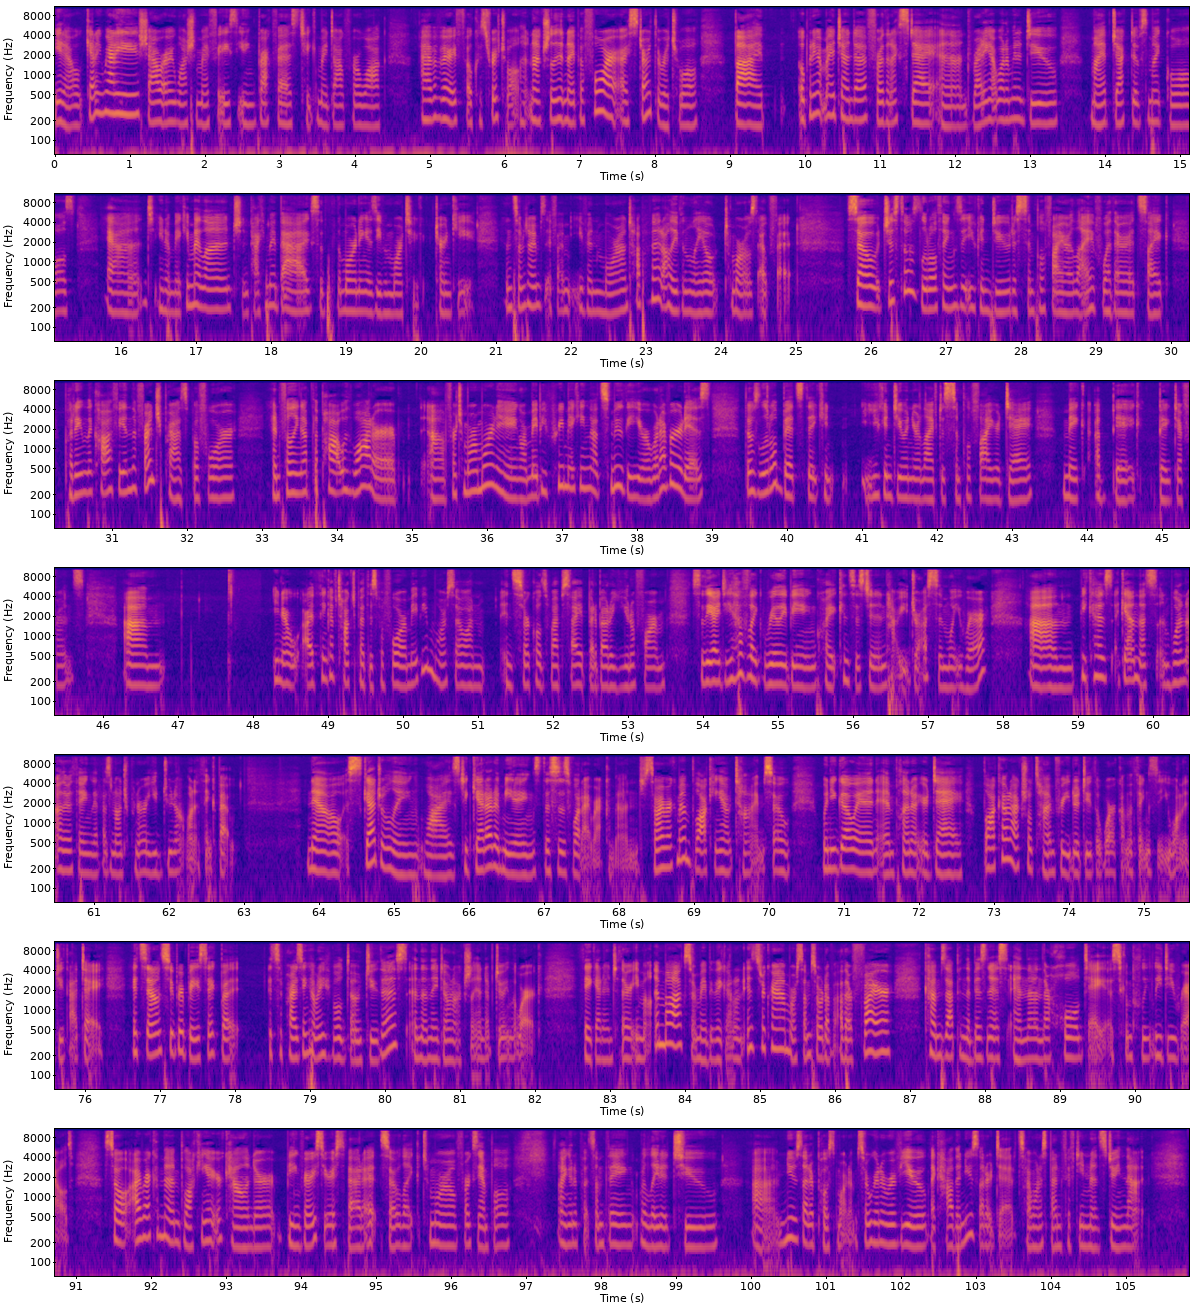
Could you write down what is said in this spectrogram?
you know, getting ready, showering, washing my face, eating breakfast, taking my dog for a walk. I have a very focused ritual. And actually, the night before I start the ritual by opening up my agenda for the next day and writing out what I'm going to do, my objectives, my goals, and you know making my lunch and packing my bag so that the morning is even more t- turnkey. And sometimes if I'm even more on top of it, I'll even lay out tomorrow's outfit. So, just those little things that you can do to simplify your life, whether it's like putting the coffee in the French press before and filling up the pot with water uh, for tomorrow morning or maybe pre-making that smoothie or whatever it is those little bits that can you can do in your life to simplify your day make a big big difference um, you know, I think I've talked about this before, maybe more so on Encircled's website, but about a uniform. So the idea of like really being quite consistent in how you dress and what you wear. Um, because again, that's one other thing that as an entrepreneur you do not want to think about. Now, scheduling wise, to get out of meetings, this is what I recommend. So, I recommend blocking out time. So, when you go in and plan out your day, block out actual time for you to do the work on the things that you want to do that day. It sounds super basic, but it's surprising how many people don't do this and then they don't actually end up doing the work they get into their email inbox or maybe they get on Instagram or some sort of other fire comes up in the business and then their whole day is completely derailed. So I recommend blocking out your calendar, being very serious about it. So like tomorrow, for example, I'm going to put something related to uh, newsletter postmortem. So we're going to review like how the newsletter did. So I want to spend 15 minutes doing that.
